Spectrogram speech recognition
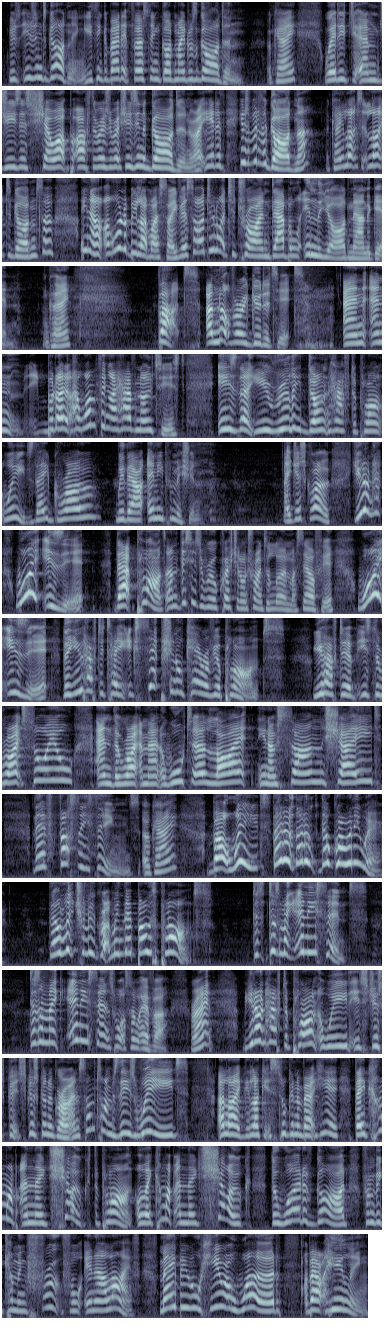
He was, he was into gardening. You think about it. First thing God made was a garden. Okay, where did um, Jesus show up after the resurrection? He's in a garden, right? He, a, he was a bit of a gardener. Okay, likes liked to garden. So, you know, I want to be like my Savior. So I do like to try and dabble in the yard now and again. Okay, but I'm not very good at it. And, and but I, one thing I have noticed is that you really don't have to plant weeds. They grow without any permission. They just grow. You don't have, why is it that plants, and this is a real question I'm trying to learn myself here, why is it that you have to take exceptional care of your plants? You have to, it's the right soil and the right amount of water, light, you know, sun, shade. They're fussy things, okay? But weeds, they don't, they don't, they'll grow anywhere. They'll literally grow. I mean, they're both plants. It doesn't make any sense. Doesn't make any sense whatsoever, right? You don't have to plant a weed. It's just, it's just going to grow. And sometimes these weeds, are like like it's talking about here they come up and they choke the plant or they come up and they choke the word of god from becoming fruitful in our life maybe we'll hear a word about healing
